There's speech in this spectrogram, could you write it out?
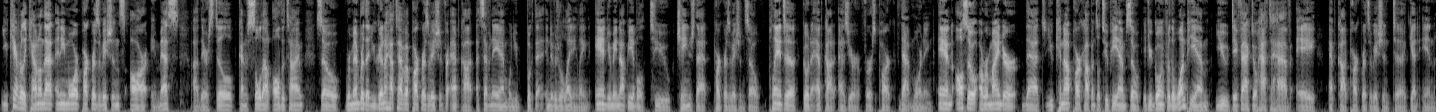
you can't really count on that anymore. Park reservations are a mess. Uh, they're still kind of sold out all the time. So remember that you're going to have to have a park reservation for Epcot at 7 a.m. when you book that individual lightning lane, and you may not be able to change that park reservation. So plan to go to Epcot as your first park that morning. And also a reminder that you cannot park hop until 2 p.m. So if you're going for the 1 p.m., you de facto have to have a Epcot park reservation to get in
